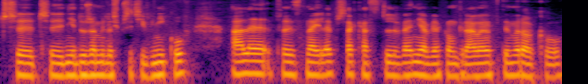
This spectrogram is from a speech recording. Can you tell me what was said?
czy, czy niedużą ilość przeciwników, ale to jest najlepsza Castlevania, w jaką grałem w tym roku.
